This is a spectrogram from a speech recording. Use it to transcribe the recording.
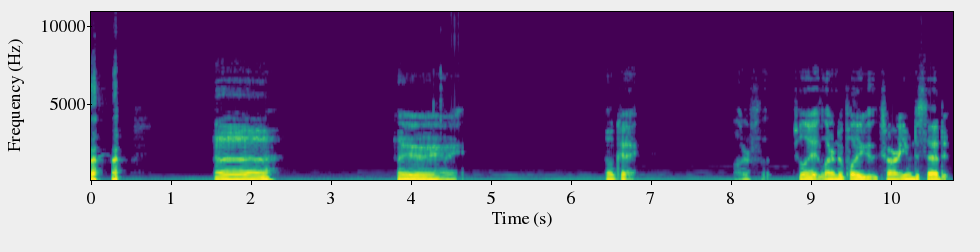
uh. Wait, wait, wait. Okay. Juliet learned to play the guitar, even decided,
